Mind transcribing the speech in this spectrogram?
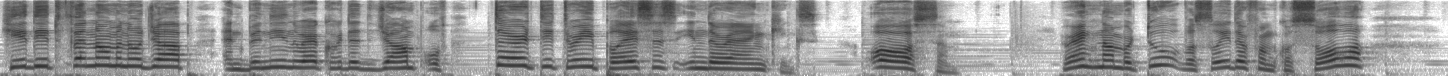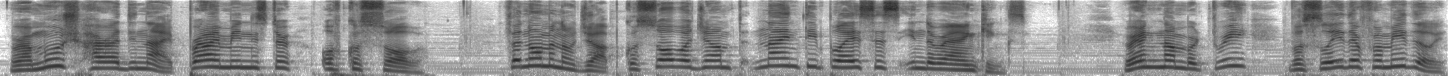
He did phenomenal job and Benin recorded a jump of 33 places in the rankings. Awesome! Rank number 2 was leader from Kosovo, Ramush Haradinaj, Prime Minister of Kosovo. Phenomenal job, Kosovo jumped 90 places in the rankings. Rank number 3 was leader from Italy,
